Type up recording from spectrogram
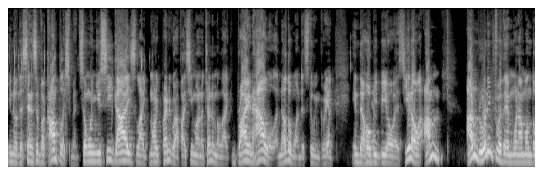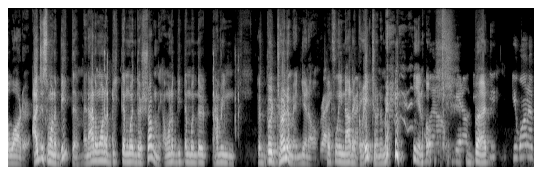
you know the sense of accomplishment. So when you see guys like Mark Pendergraph, I see him on a tournament like Brian Howell, another one that's doing great Yep. in the Hobie BOS. You know, I'm I'm rooting for them when I'm on the water. I just want to beat them, and I don't want to beat them when they're struggling. I want to beat them when they're having a good tournament. You know, Right, hopefully not a great tournament. you know, well, you know, but you, you want to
